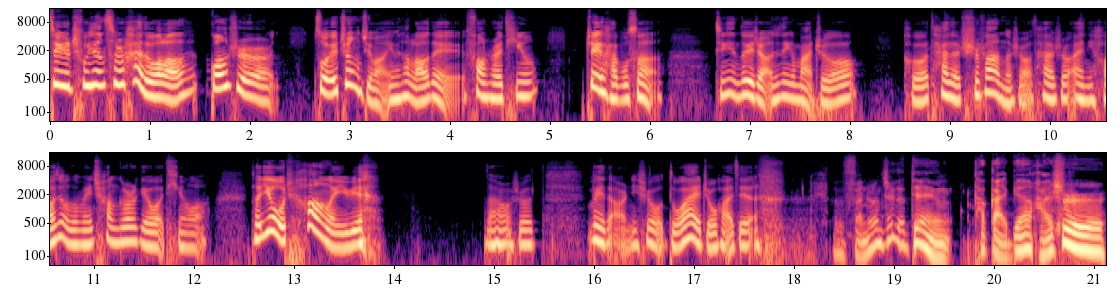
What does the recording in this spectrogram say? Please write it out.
这个出现次数太多了，光是作为证据嘛，因为他老得放出来听，这个还不算。刑警队长就那个马哲和太太吃饭的时候，太太说：“哎，你好久都没唱歌给我听了。”他又唱了一遍。然后我说：“魏导，你是有多爱周华健？”反正这个电影它改编还是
